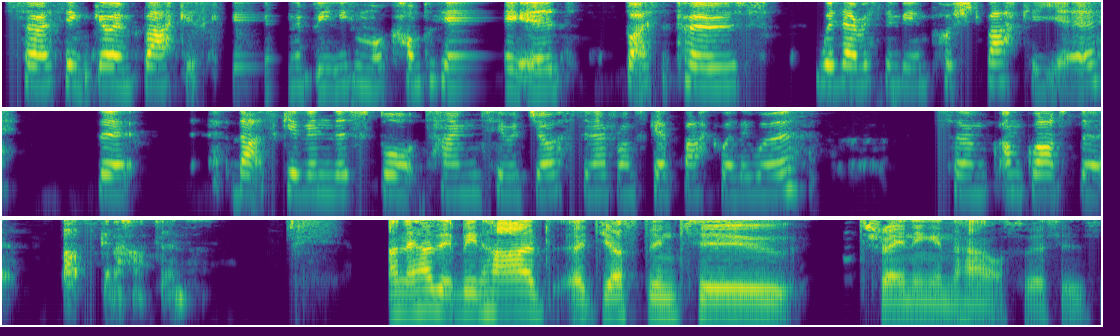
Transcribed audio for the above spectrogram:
So I think going back is going to be even more complicated. But I suppose with everything being pushed back a year, that that's given the sport time to adjust and everyone to get back where they were. So I'm I'm glad that that's going to happen. And has it been hard adjusting to training in the house versus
